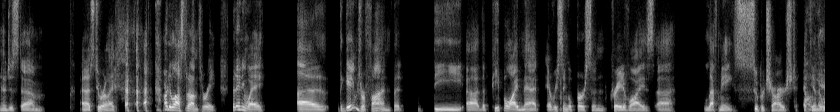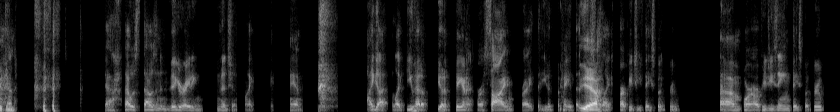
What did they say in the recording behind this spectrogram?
you know just um, and it's too early. I already lost it on three, but anyway, uh, the games were fun, but the uh, the people I met, every single person, creative wise, uh, left me supercharged at oh, the end yeah. of the weekend. yeah, that was that was an invigorating convention. Like, man, I got like you had a you had a banner or a sign right that you had made that yeah like RPG Facebook group um or RPG Zine Facebook group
